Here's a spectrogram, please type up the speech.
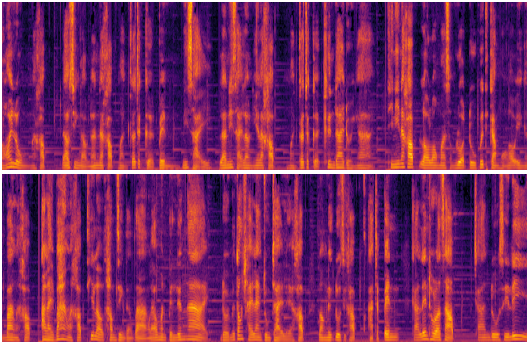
น้อยลงนะครับ แล้วสิ่งเหล่านั้นนะครับมันก็จะเกิดเป็นนิสัย และนิสัยเหล่านี้แหละครับ มันก็จะเกิดขึ้นได้โดยง่าย ทีนี้นะครับเราลองมาสำรวจดูพฤติกรรมของเราเองกันบ้างนะครับ อะไรบ้างล่ะครับที่เราทำสิ่งต่างๆ แล้วมันเป็นเรื่องง่าย โดยไม่ต้องใช้แรงจูงใจเลยครับ ลองนึกดูสิครับ อาจจะเป็นการเล่นโทรศัพท์ การดูซีรีส์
